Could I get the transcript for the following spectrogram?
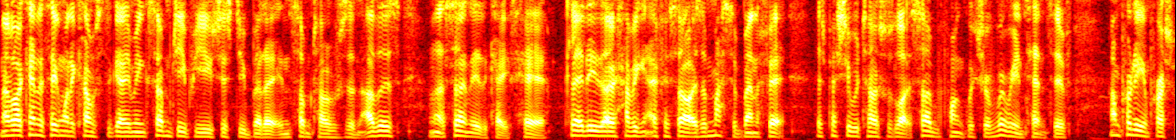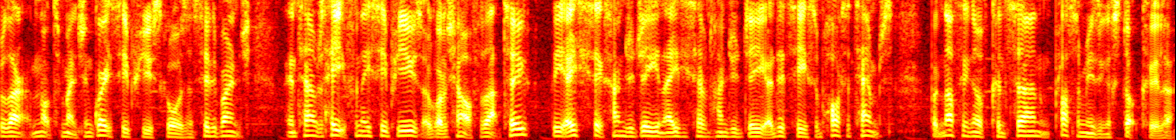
Now like anything when it comes to gaming, some GPUs just do better in some titles than others, and that's certainly the case here. Clearly though, having FSR is a massive benefit, especially with titles like Cyberpunk which are very intensive. I'm pretty impressed with that, not to mention great CPU scores in Cinebench. In terms of heat from these CPUs, I've got a chart for that too. The 8600G and the 8700G, I did see some hotter temps, but nothing of concern, plus I'm using a stock cooler.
